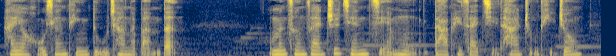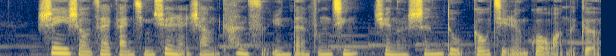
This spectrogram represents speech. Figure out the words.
还有侯湘婷独唱的版本。我们曾在之前节目搭配在其他主题中，是一首在感情渲染上看似云淡风轻，却能深度勾起人过往的歌。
